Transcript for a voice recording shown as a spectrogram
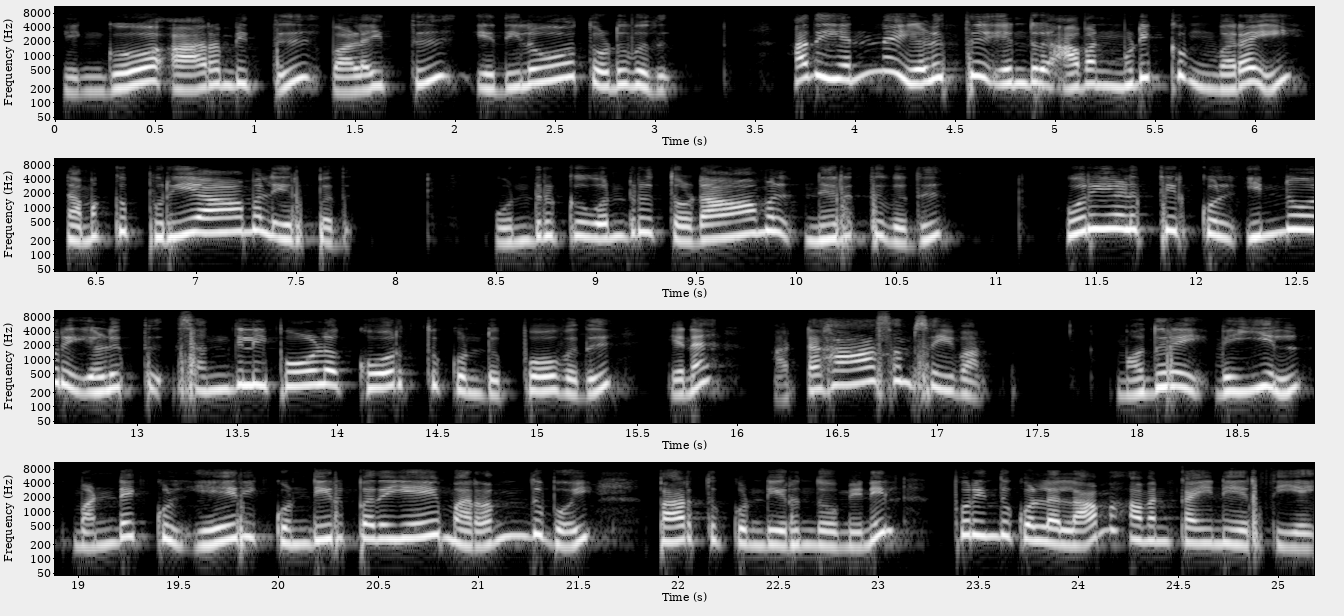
எங்கோ ஆரம்பித்து வளைத்து எதிலோ தொடுவது. அது என்ன எழுத்து என்று அவன் முடிக்கும் வரை நமக்கு புரியாமல் இருப்பது. ஒன்றுக்கு ஒன்று தொடாமல் நிறுத்துவது. ஒரு எழுத்திற்குள் இன்னொரு எழுத்து சங்கிலி போல கோர்த்து கொண்டு போவது என அட்டகாசம் செய்வான். மதுரை வெயில் மண்டைக்குள் ஏறி கொண்டிருப்பதையே மறந்து போய் பார்த்து கொண்டிருந்தோமெனில் புரிந்து கொள்ளலாம் அவன் கை நேர்த்தியை.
